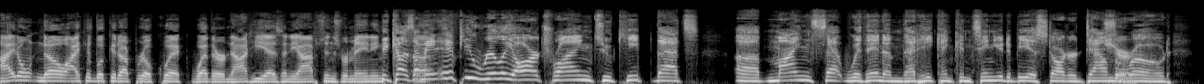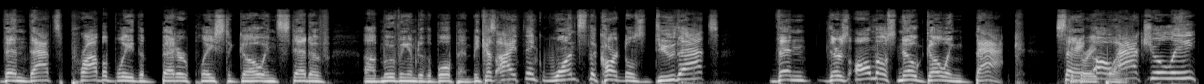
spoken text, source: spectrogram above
I don't know. I could look it up real quick whether or not he has any options remaining. Because I Uh, mean, if you really are trying to keep that uh, mindset within him that he can continue to be a starter down Sure. the road, then that's probably the better place to go instead of uh, moving him to the bullpen. Because I think once the Cardinals do that, then there's almost no going back, saying, "Oh, point. actually."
